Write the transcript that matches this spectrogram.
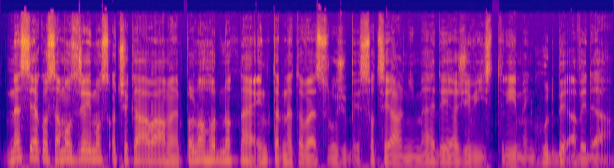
Dnes jako samozřejmost očekáváme plnohodnotné internetové služby, sociální média, živý streaming, hudby a videa.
